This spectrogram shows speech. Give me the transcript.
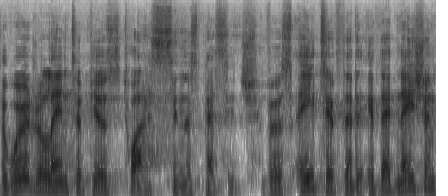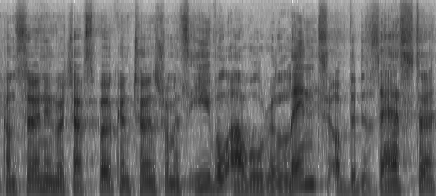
The word relent appears twice in this passage. Verse 8 if that, if that nation concerning which I've spoken turns from its evil, I will relent of the disaster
